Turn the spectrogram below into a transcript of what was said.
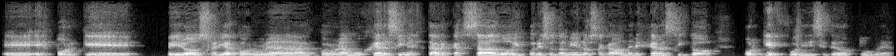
Eh, ¿Es porque Perón salía con una, con una mujer sin estar casado y por eso también lo sacaban del ejército? ¿Por qué fue el 17 de octubre?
